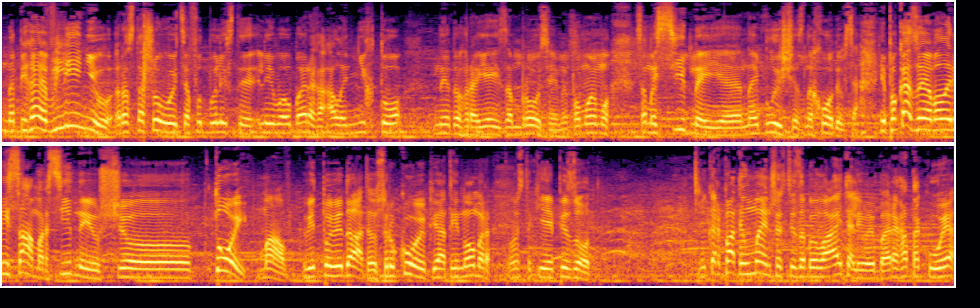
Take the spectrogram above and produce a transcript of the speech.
набігає в лінію. Розташовуються футболісти лівого берега, але ніхто не дограє із Амброзіями. По-моєму, саме Сідней е, найближче знаходився. І показує Валерій Самар Сіднею, що той мав відповідати ось рукою п'ятий номер. Ось такий епізод. Ну, Карпати в меншості забивають, а лівий берег атакує.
